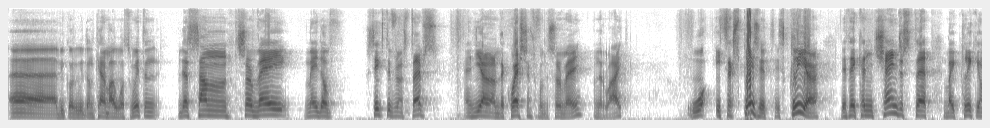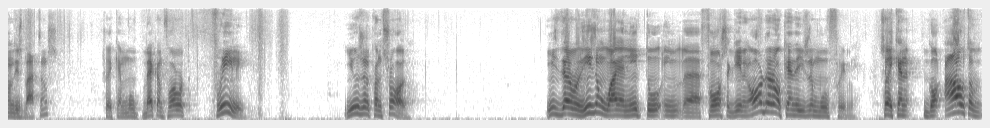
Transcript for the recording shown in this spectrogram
uh, because we don't care about what's written. There's some survey made of six different steps, and here are the questions for the survey on the right. It's explicit, it's clear that I can change the step by clicking on these buttons so I can move back and forward freely. User control. Is there a reason why I need to in, uh, force a given order or can the user move freely? So I can go out of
